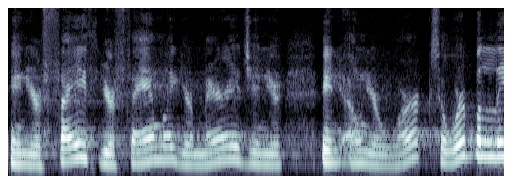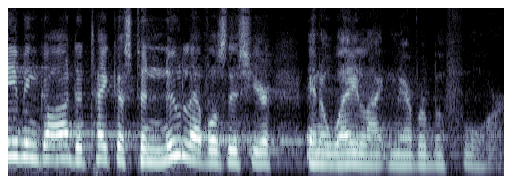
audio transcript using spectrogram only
in your faith, your family, your marriage, in your, in, on your work. So we're believing God to take us to new levels this year in a way like never before.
